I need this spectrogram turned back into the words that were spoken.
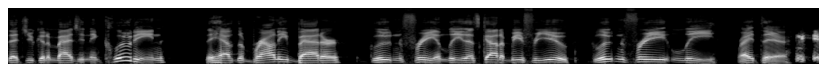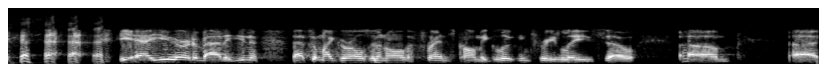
that you can imagine, including – they have the brownie batter gluten free. And Lee, that's got to be for you. Gluten free Lee, right there. yeah, you heard about it. You know, that's what my girls and all the friends call me gluten free Lee. So, um, uh,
